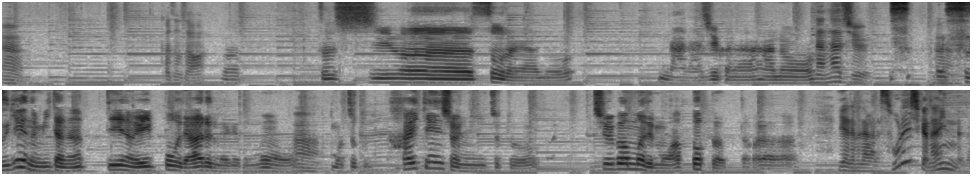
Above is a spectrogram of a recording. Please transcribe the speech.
うん。加藤さんは？私はそうだねあの70かな。あの70すうん。すげえの見たなっていうのが一方であるんだけども、うん。もうちょっとハイテンションにちょっと中盤までもうアップアップだったから。いやでもだからそれしかないんだか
